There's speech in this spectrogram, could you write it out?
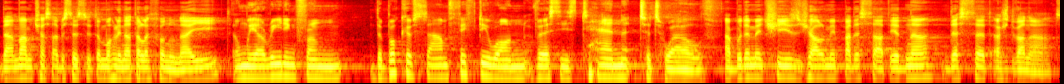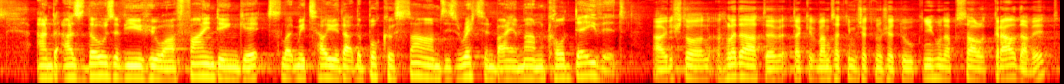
Dám vám čas, abyste si to mohli na telefonu najít. And we are reading from the book of Psalm 51, verses 10 to 12. A budeme číst Žalmy 51, 10 až 12. And as those of you who are finding it, let me tell you that the book of Psalms is written by a man called David. A když to hledáte, tak vám zatím řeknu, že tu knihu napsal král David.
